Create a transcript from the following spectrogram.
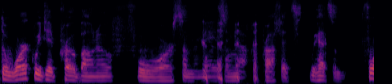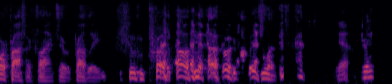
the work we did pro bono for some amazing not for profits. We had some for profit clients that were probably pro bono equivalent. Yeah, been,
